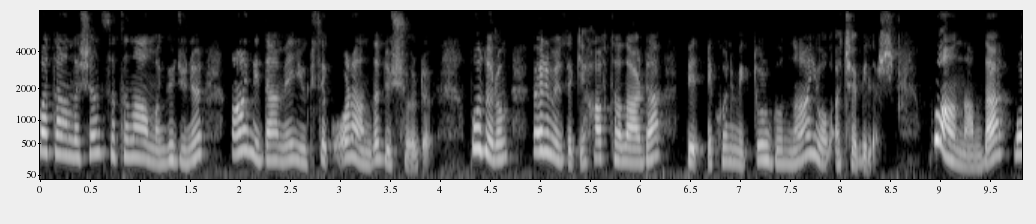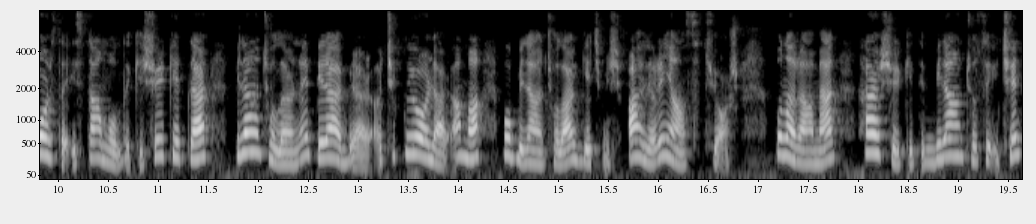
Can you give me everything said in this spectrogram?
vatandaşın satın alma gücünü aniden ve yüksek oranda düşürdü. Bu durum önümüzdeki haftalarda bir ekonomik durgunluğa yol açabilir. Bu anlamda Borsa İstanbul'daki şirketler bilançolarını birer birer açıklıyorlar ama bu bilançolar geçmiş ayları yansıtıyor. Buna rağmen her şirketin bilançosu için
